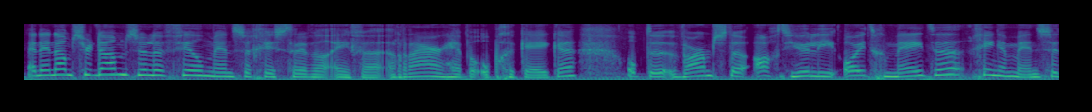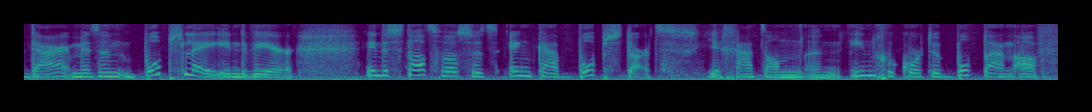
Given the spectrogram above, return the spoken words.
En in Amsterdam zullen veel mensen gisteren wel even raar hebben opgekeken. Op de warmste 8 juli ooit gemeten gingen mensen daar met een bobslee in de weer. In de stad was het NK Bobstart. Je gaat dan een ingekorte bobbaan af.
